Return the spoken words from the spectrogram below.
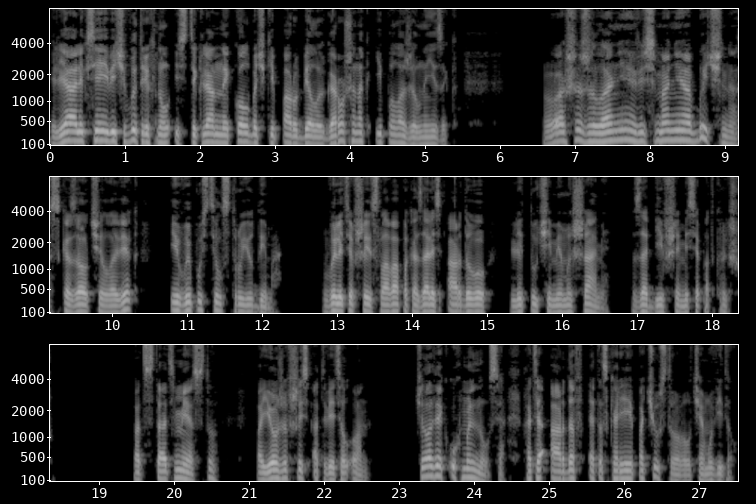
Илья Алексеевич вытряхнул из стеклянной колбочки пару белых горошинок и положил на язык. «Ваше желание весьма необычно», — сказал человек и выпустил струю дыма. Вылетевшие слова показались Ардову летучими мышами, забившимися под крышу. «Под стать месту», — поежившись, ответил он. Человек ухмыльнулся, хотя Ардов это скорее почувствовал, чем увидел.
